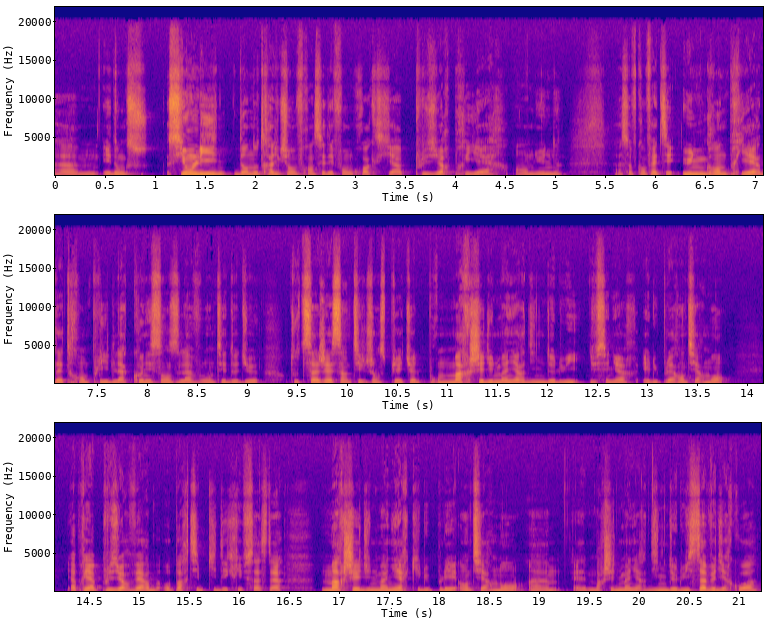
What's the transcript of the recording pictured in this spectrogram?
Euh, et donc, si on lit dans nos traductions en français, des fois on croit qu'il y a plusieurs prières en une. Euh, sauf qu'en fait, c'est une grande prière d'être rempli de la connaissance de la volonté de Dieu, toute sagesse et intelligence spirituelle pour marcher d'une manière digne de lui, du Seigneur, et lui plaire entièrement. Et après, il y a plusieurs verbes au participe qui décrivent ça, c'est-à-dire marcher d'une manière qui lui plaît entièrement, euh, marcher d'une manière digne de lui. Ça veut dire quoi?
